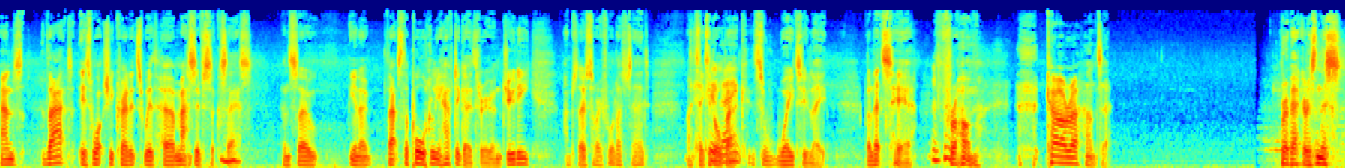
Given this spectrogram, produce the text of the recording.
and that is what she credits with her massive success. And so, you know, that's the portal you have to go through. And Judy, I'm so sorry for what I've said. I take it all late. back. It's way too late. But let's hear from Cara Hunter. Rebecca, isn't this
